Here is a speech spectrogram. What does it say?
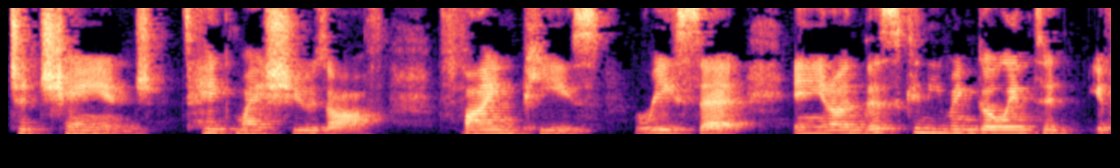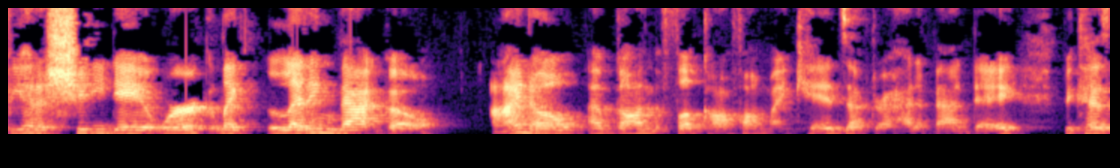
to change, take my shoes off, find peace, reset. And you know, and this can even go into if you had a shitty day at work, like letting that go. I know I've gone the fuck off on my kids after I had a bad day because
